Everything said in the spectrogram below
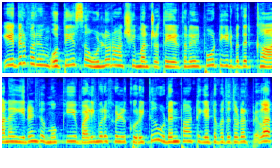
எதிர்வரும் உத்தேச உள்ளூராட்சி மன்ற தேர்தலில் போட்டியிடுவதற்கான இரண்டு முக்கிய வழிமுறைகள் குறித்து உடன்பாட்டை எட்டுவது தொடர்பில்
